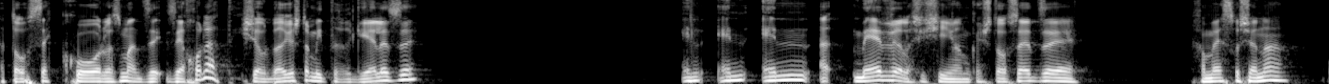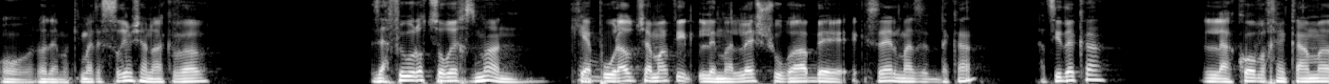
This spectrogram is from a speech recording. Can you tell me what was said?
אתה עושה כל הזמן. זה, זה יכול להתיש, אבל ברגע שאתה מתרגל לזה, אין, אין, אין, מעבר ל-60 יום, כשאתה עושה את זה 15 שנה, או לא יודע מה, כמעט 20 שנה כבר, זה אפילו לא צורך זמן. כי כן. הפעולה הזאת שאמרתי, למלא שורה באקסל, מה זה, דקה? חצי דקה? לעקוב אחרי כמה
